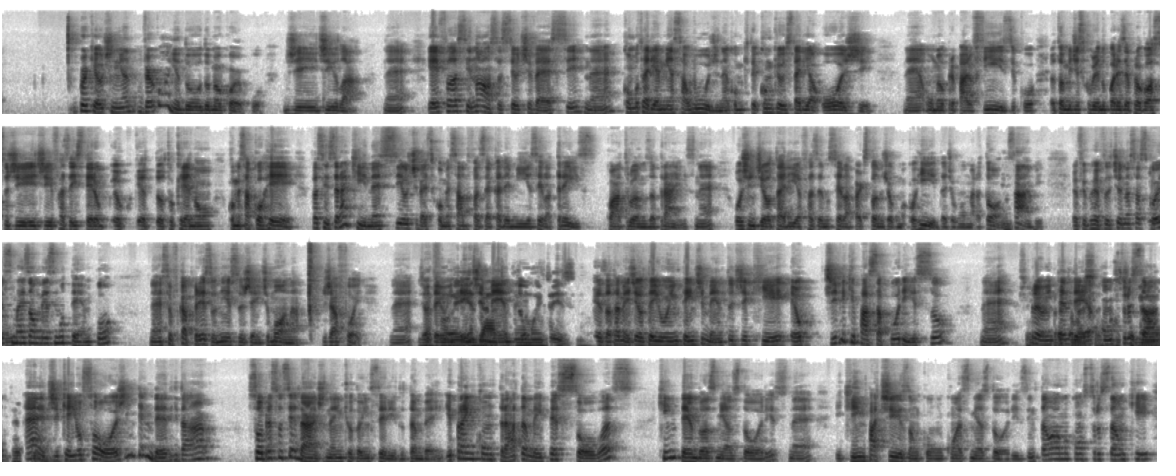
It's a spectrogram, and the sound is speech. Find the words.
porque eu tinha vergonha do, do meu corpo de, de ir lá, né? E aí falou assim, nossa, se eu tivesse, né, como estaria a minha saúde, né? Como que, como que eu estaria hoje, né? O meu preparo físico. Eu tô me descobrindo, por exemplo, eu gosto de, de fazer esteira, eu, eu, eu tô querendo começar a correr. Falei assim, será que, né, se eu tivesse começado a fazer academia, sei lá, três, quatro anos atrás, né? Hoje em dia eu estaria fazendo, sei lá, participando de alguma corrida, de alguma maratona, sabe? Eu fico refletindo nessas coisas, mas ao mesmo tempo, né? Se eu ficar preso nisso, gente, Mona, já foi, né? Já eu tenho foi, um exato, entendimento. tenho muito isso. Exatamente, eu tenho o entendimento de que eu tive que passar por isso, né? Pra eu entender a construção até é, aqui. de quem eu sou hoje, entender e dar sobre a sociedade, né, em que eu tô inserido também. E pra encontrar também pessoas que entendam as minhas dores, né? E que empatizam com, com as minhas dores. Então é uma construção que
